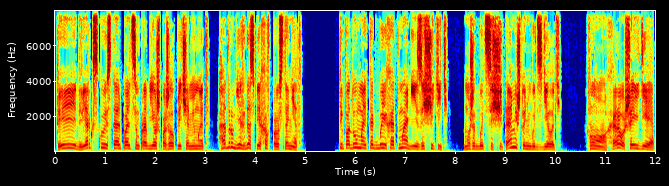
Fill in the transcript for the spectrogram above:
Ты дверкскую сталь пальцем пробьешь, пожал плечами Мэт, а других доспехов просто нет. Ты подумай, как бы их от магии защитить. Может быть, со щитами что-нибудь сделать? О, хорошая идея,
